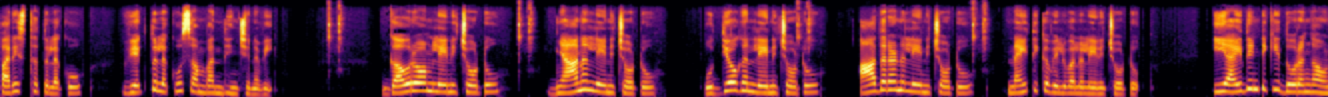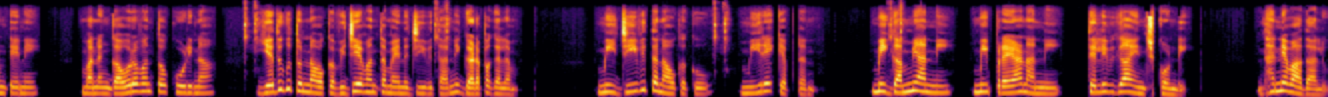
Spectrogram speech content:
పరిస్థితులకు వ్యక్తులకు సంబంధించినవి. గౌరవం లేని చోటు జ్ఞానం లేని చోటు ఉద్యోగం లేని చోటు ఆదరణ లేని చోటు నైతిక విలువలు లేని చోటు. ఈ ఐదింటికి దూరంగా ఉంటేనే మనం గౌరవంతో కూడిన ఎదుగుతున్న ఒక విజయవంతమైన జీవితాన్ని గడపగలం. మీ జీవిత నౌకకు మీరే కెప్టెన్. మీ గమ్యాన్ని మీ ప్రయాణాన్ని తెలివిగా ఎంచుకోండి. ధన్యవాదాలు.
